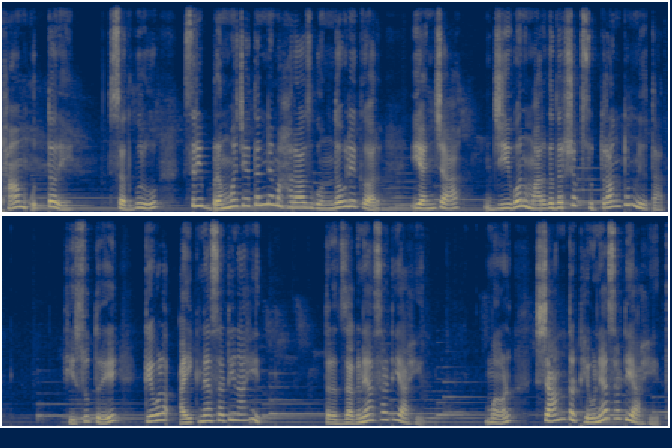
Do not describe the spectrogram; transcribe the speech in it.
ठाम उत्तरे सद्गुरू श्री ब्रह्मचैतन्य महाराज गोंदवलेकर यांच्या जीवन मार्गदर्शक सूत्रांतून मिळतात. ही सूत्रे केवळ ऐकण्यासाठी नाहीत तर जगण्यासाठी आहेत. मन शांत ठेवण्यासाठी आहेत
